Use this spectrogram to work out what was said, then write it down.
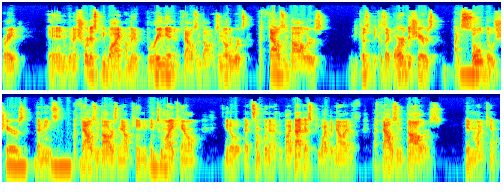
right? And when I short SPY, I'm going to bring in a thousand dollars. In other words, a thousand dollars because, because I borrowed the shares, I sold those shares. That means a thousand dollars now came into my account. You know, at some point I have to buy back SPY, but now I have a thousand dollars in my account.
